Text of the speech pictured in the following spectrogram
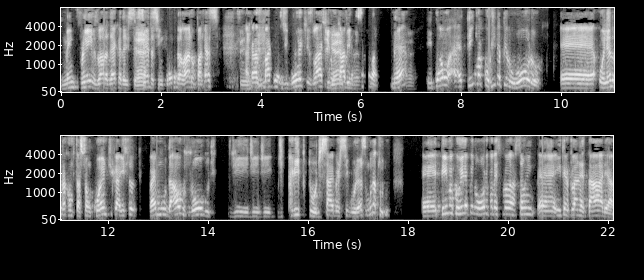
mainframes lá da década de 60, é. 50, lá, não parece? Sim. Aquelas máquinas gigantes lá que Gigante, não cabem na né? sala, né? É. Então, é, tem uma corrida pelo ouro, é, olhando para a computação quântica, isso vai mudar o jogo de, de, de, de, de cripto, de cibersegurança, muda tudo. É, tem uma corrida pelo ouro para a exploração é, interplanetária,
